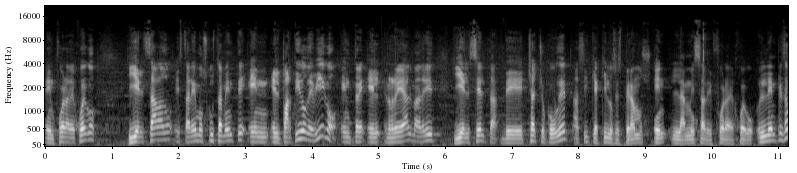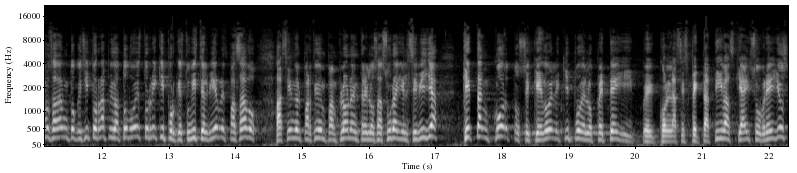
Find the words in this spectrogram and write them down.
en fuera de juego. Y el sábado estaremos justamente en el partido de Vigo entre el Real Madrid y el Celta de Chacho Coudet. Así que aquí los esperamos en la mesa de fuera de juego. Le empezamos a dar un toquecito rápido a todo esto, Ricky, porque estuviste el viernes pasado haciendo el partido en Pamplona entre los Azura y el Sevilla. ¿Qué tan corto se quedó el equipo de Lopetegui eh, con las expectativas que hay sobre ellos?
